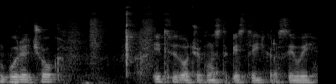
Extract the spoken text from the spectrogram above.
бурячок. І цвіточок у нас такий стоїть красивий.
